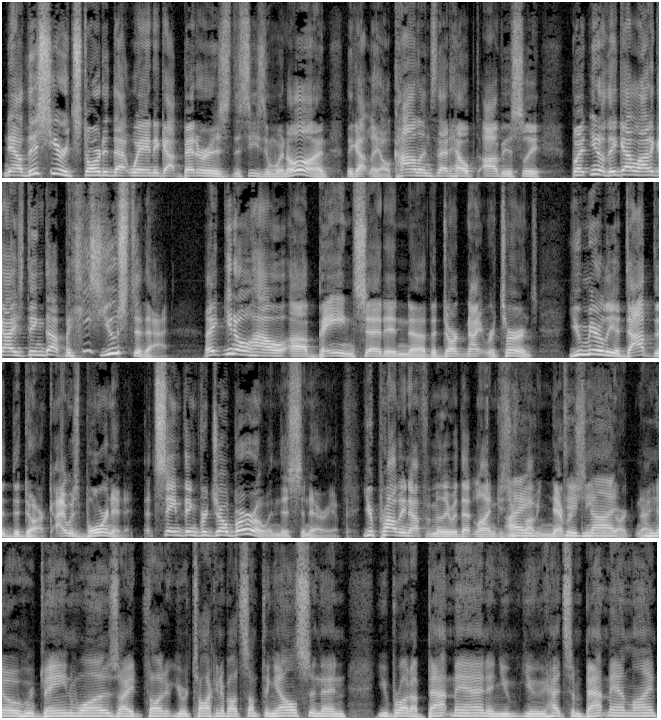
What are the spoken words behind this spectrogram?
Now, this year it started that way and it got better as the season went on. They got La'el Collins that helped, obviously. But, you know, they got a lot of guys dinged up, but he's used to that. Like, you know how uh, Bane said in uh, The Dark Knight Returns, You merely adopted the dark. I was born in it. That's the same thing for Joe Burrow in this scenario. You're probably not familiar with that line because you've I probably never seen The Dark Knight. know who Bane was. I thought you were talking about something else, and then you brought up Batman, and you you had some Batman line.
